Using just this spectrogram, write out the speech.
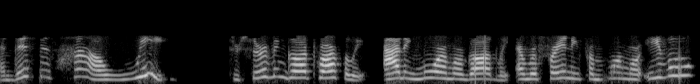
And this is how we, through serving God properly, adding more and more godly, and refraining from more and more evil,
